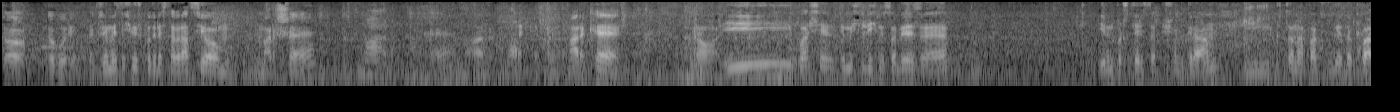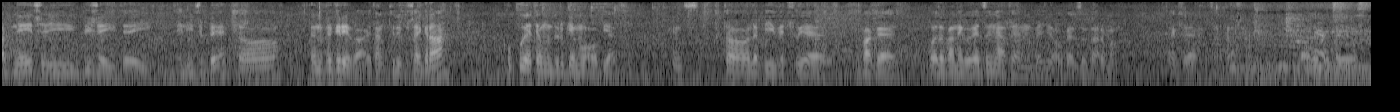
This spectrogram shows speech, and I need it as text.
to do góry. Także my jesteśmy już pod restauracją Marsze. Mar... Mar... Markę. Markę. No i właśnie wymyśliliśmy sobie, że jeden po 450 gram i kto napakuje dokładniej, czyli bliżej tej, tej liczby, to ten wygrywa. I ten, który przegra, kupuje temu drugiemu obiad. Więc kto lepiej wyczuje wagę ładowanego jedzenia, ten będzie obiad za darmo. Także zapraszam. Ale tutaj jest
